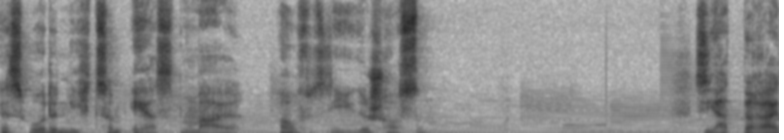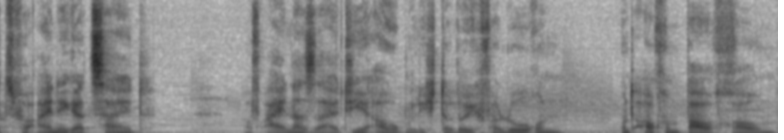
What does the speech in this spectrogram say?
Es wurde nicht zum ersten Mal auf sie geschossen. Sie hat bereits vor einiger Zeit auf einer Seite ihr Augenlicht dadurch verloren und auch im Bauchraum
